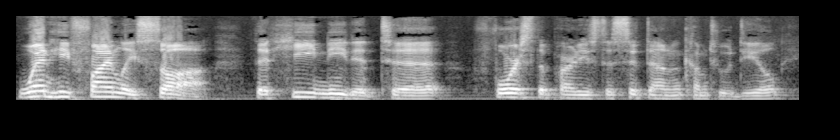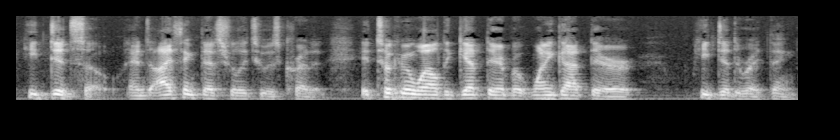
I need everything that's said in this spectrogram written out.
When he finally saw that he needed to force the parties to sit down and come to a deal, he did so, and I think that's really to his credit. It took him a while to get there, but when he got there, he did the right thing.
